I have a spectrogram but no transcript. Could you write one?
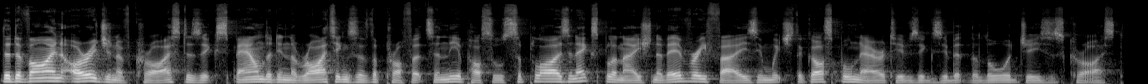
The divine origin of Christ, as expounded in the writings of the prophets and the apostles, supplies an explanation of every phase in which the gospel narratives exhibit the Lord Jesus Christ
